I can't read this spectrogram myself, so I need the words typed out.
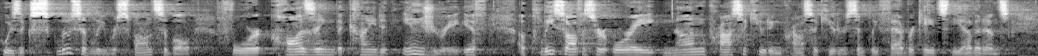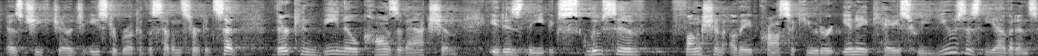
who is exclusively responsible for causing the kind of injury. If a police officer or a non-prosecuting prosecutor simply fabricates the evidence, as Chief Judge Easterbrook of the Seventh Circuit said, there can be no cause of action. It is the exclusive function of a prosecutor in a case who uses the evidence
